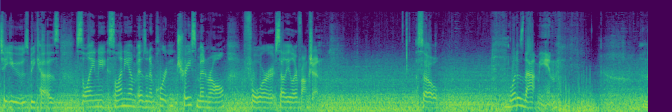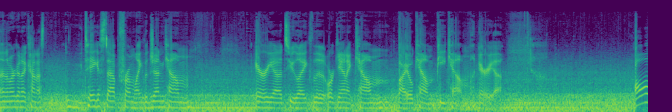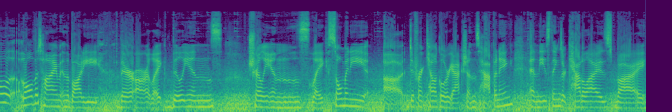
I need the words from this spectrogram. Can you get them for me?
to use because seleni- selenium is an important trace mineral for cellular function. So, what does that mean? And then we're going to kind of take a step from like the gen chem area to like the organic chem, biochem, p chem area. All all the time in the body there are like billions trillions, like so many uh, different chemical reactions happening, and these things are catalyzed by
